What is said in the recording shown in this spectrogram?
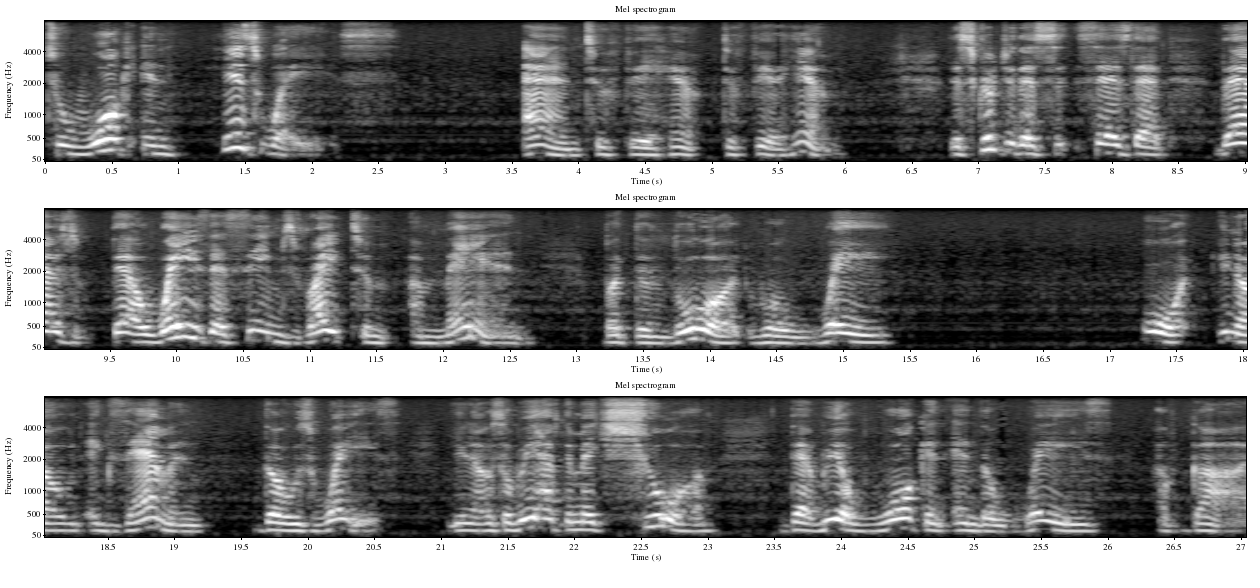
to walk in his ways and to fear him to fear him the scripture that says that there's there are ways that seems right to a man but the lord will weigh or, you know, examine those ways. You know, so we have to make sure that we are walking in the ways of God.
